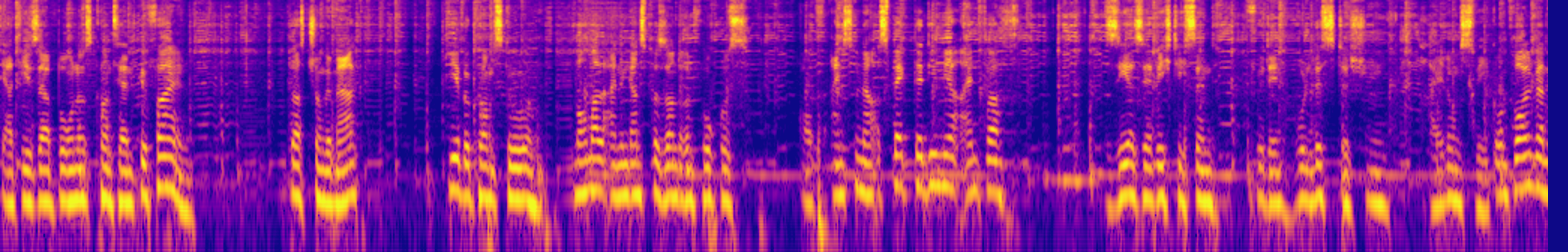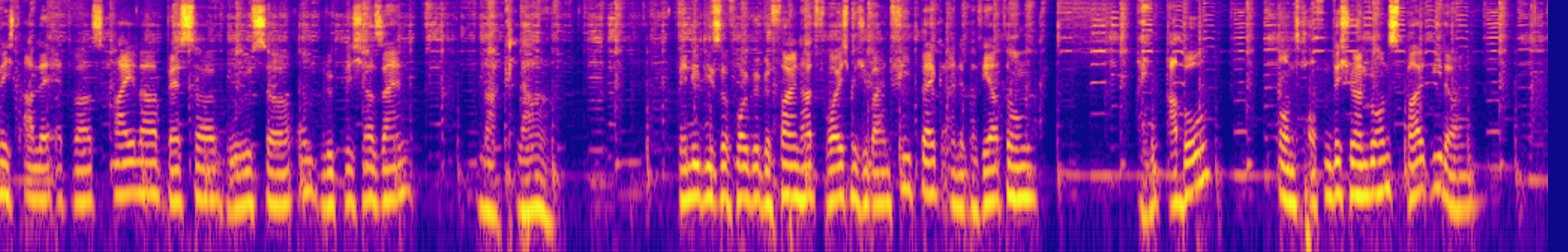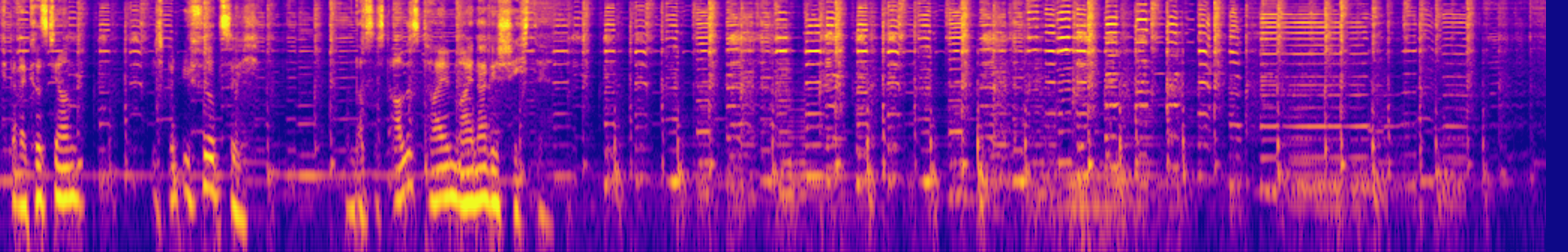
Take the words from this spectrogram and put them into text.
dir hat dieser Bonus-Content gefallen. Du hast schon gemerkt, hier bekommst du nochmal einen ganz besonderen Fokus auf einzelne Aspekte, die mir einfach sehr, sehr wichtig sind für den holistischen Heilungsweg. Und wollen wir nicht alle etwas heiler, besser, größer und glücklicher sein? Na klar. Wenn dir diese Folge gefallen hat, freue ich mich über ein Feedback, eine Bewertung, ein Abo und hoffentlich hören wir uns bald wieder. Ich bin der Christian, ich bin Ü40 und das ist alles Teil meiner Geschichte.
